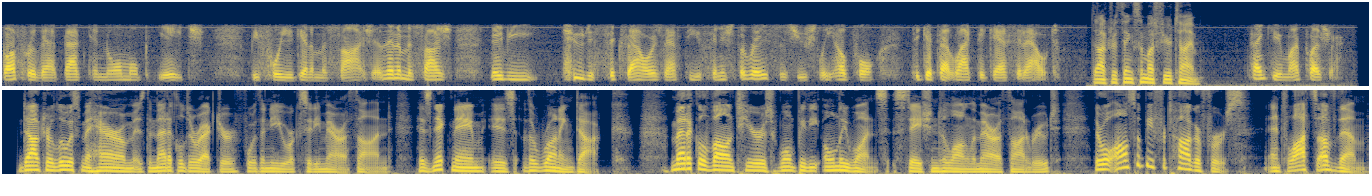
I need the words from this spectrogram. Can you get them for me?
buffer that back to normal pH before you get a massage. And then a massage maybe two to six hours after you finish the race is usually helpful to get that lactic acid out. Doctor, thanks so much for your time. Thank you. My pleasure. Dr. Lewis Maharam is the medical director for the New York City Marathon. His nickname is the Running Doc. Medical volunteers won't be the only ones stationed along the marathon route. There will also be photographers, and lots of them.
